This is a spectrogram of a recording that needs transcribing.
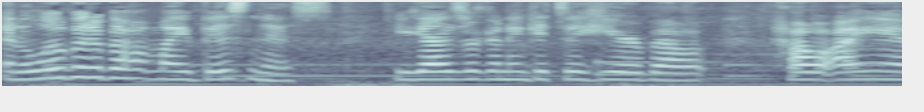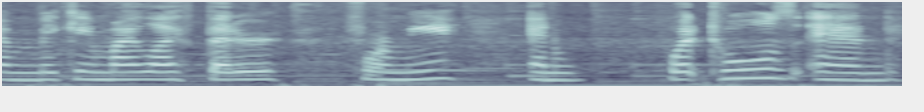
and a little bit about my business. You guys are going to get to hear about how I am making my life better for me and what tools and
